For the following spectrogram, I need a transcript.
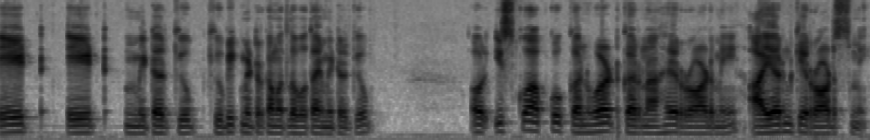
eight eight metre cube, cubic metre का मतलब होता है मीटर क्यूब। और इसको आपको कन्वर्ट करना है रॉड में, आयरन के रॉड्स में।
